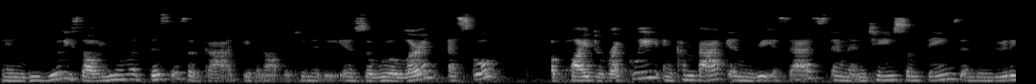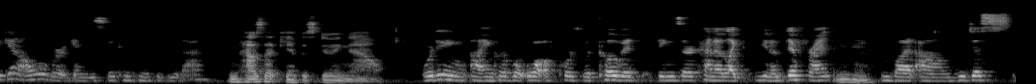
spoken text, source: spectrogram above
and we really saw, you know what, this is a God given opportunity. And so we'll learn at school, apply directly and come back and reassess and then change some things and then do it again all over again. We still continue to do that. And how's that campus doing now? We're doing uh, incredible. Well, of course, with COVID, things are kind of like you know different. Mm-hmm. But um, we just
